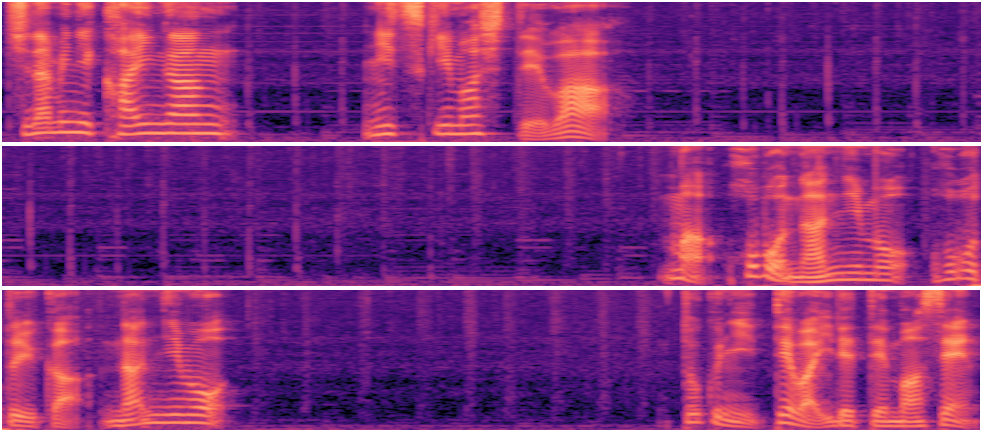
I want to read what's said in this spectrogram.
ちなみに海岸につきましては、まあ、ほぼ何にも、ほぼというか、何にも、特に手は入れてません。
